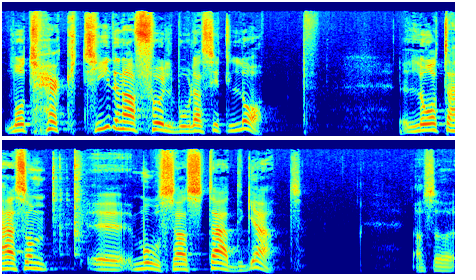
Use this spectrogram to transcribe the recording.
låt högtiderna fullborda sitt lopp. Låt det här som eh, Mose har stadgat, alltså,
